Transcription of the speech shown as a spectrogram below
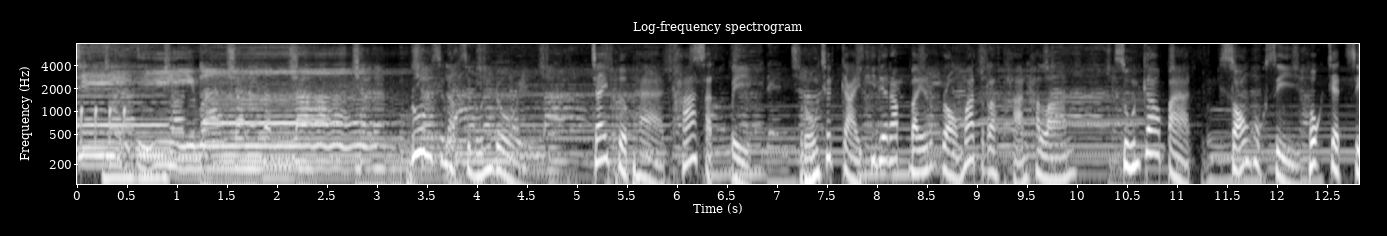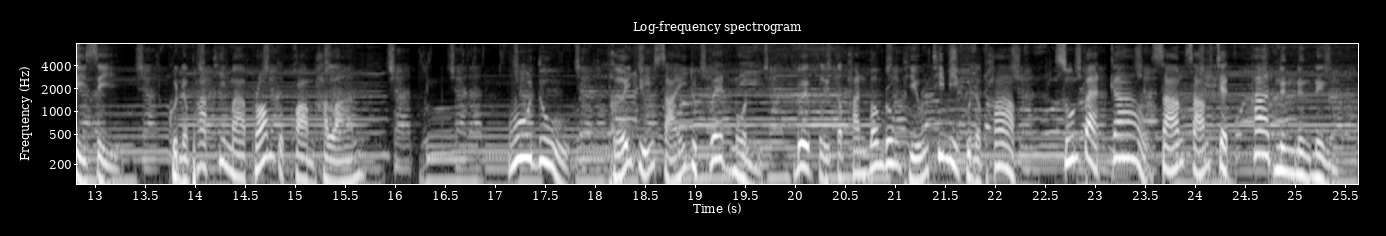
ที่อีมานร่วมสนับสนุนโดย ใจเผื่อแผ่ค้าสัตว์ปีกโรงเชือดไก่ที่ได้รับใบรับรองมาตรฐานฮาลาล 098 264 6744 คุณภาพที่มาพร้อมกับความฮาลาลวูดูเผยผิวใสดุดเวทมนต์ด้วยผลิตภัณฑ์บำรุงผิวที่มีคุณภาพ 089 337 5111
